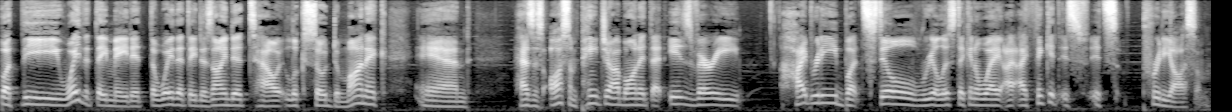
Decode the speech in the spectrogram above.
But the way that they made it, the way that they designed it, how it looks so demonic and has this awesome paint job on it that is very hybridy but still realistic in a way. I, I think it is it's pretty awesome.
